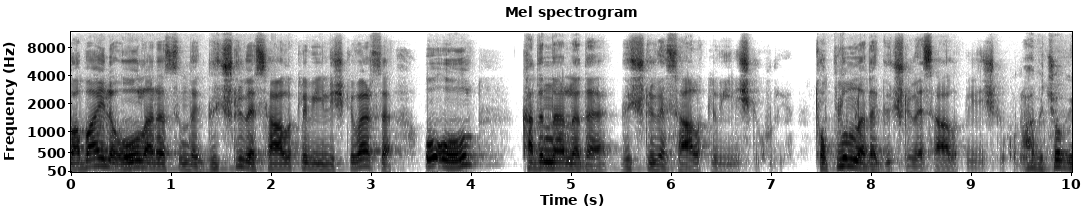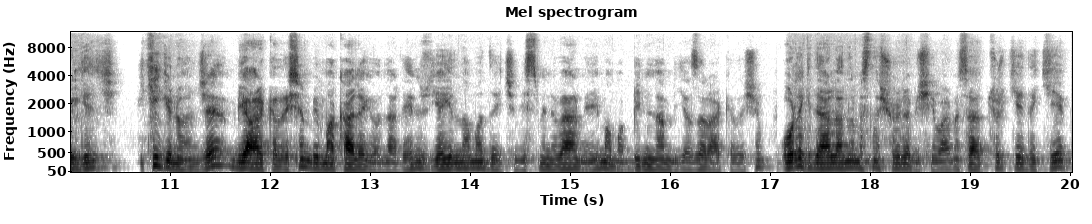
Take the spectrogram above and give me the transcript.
Babayla oğul arasında güçlü ve sağlıklı bir ilişki varsa o oğul kadınlarla da güçlü ve sağlıklı bir ilişki kuruyor. Toplumla da güçlü ve sağlıklı ilişki kuruyor. Abi çok ilginç. İki gün önce bir arkadaşım bir makale gönderdi. Henüz yayınlamadığı için ismini vermeyeyim ama bilinen bir yazar arkadaşım. Oradaki değerlendirmesinde şöyle bir şey var. Mesela Türkiye'deki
